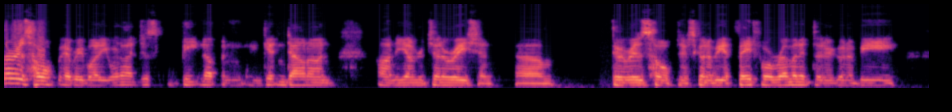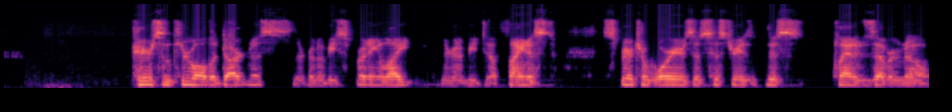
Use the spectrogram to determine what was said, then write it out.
there is hope, everybody. We're not just beating up and, and getting down on on the younger generation. Um, there is hope. There's going to be a faithful remnant that are going to be piercing through all the darkness. They're going to be spreading light. They're going to be the finest spiritual warriors this history, this planet has ever known.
